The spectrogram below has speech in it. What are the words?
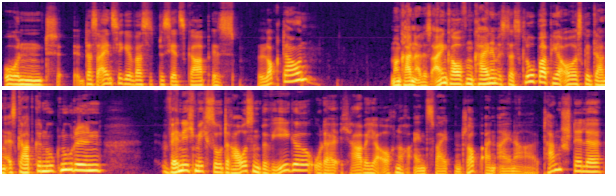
Und das Einzige, was es bis jetzt gab, ist Lockdown. Man kann alles einkaufen, keinem ist das Klopapier ausgegangen, es gab genug Nudeln wenn ich mich so draußen bewege oder ich habe ja auch noch einen zweiten Job an einer Tankstelle,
